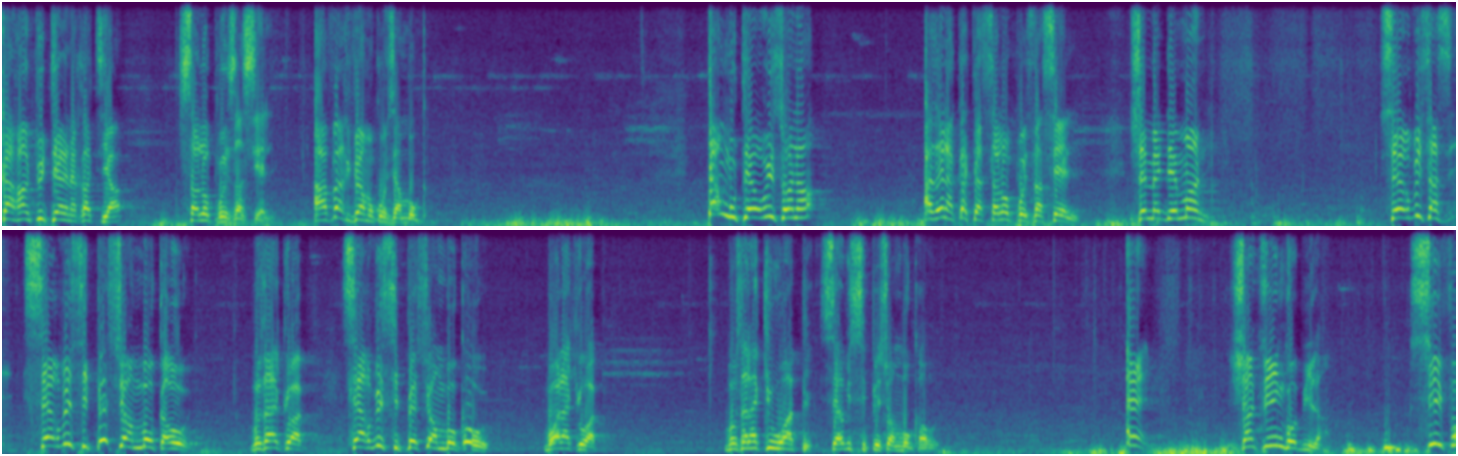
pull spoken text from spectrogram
48 heures na kati ya salon présidentiel avant arrivé ya mokonzi ya mboka ntango terroriste wana azali na kati ya salon présidentiel je me demande service service ipesi ya mboka oyo bozalaki wapi service ipesi ya mboka oyo bozalaki wapi bozalaki wapi service ipesi ya mboka oyo un gentili ngobila s'il faut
